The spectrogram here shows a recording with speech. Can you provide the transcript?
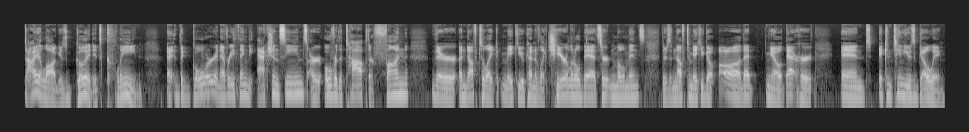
dialogue is good. It's clean. Uh, the gore mm. and everything, the action scenes are over the top. They're fun. They're enough to like make you kind of like cheer a little bit at certain moments. There's enough to make you go, "Oh, that, you know, that hurt." And it continues going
